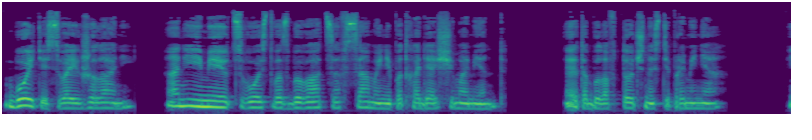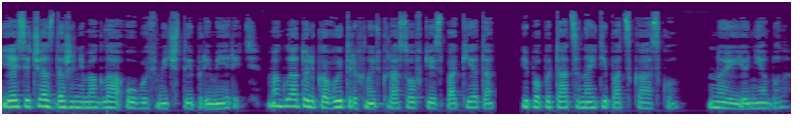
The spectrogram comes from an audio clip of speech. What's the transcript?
Бойтесь своих желаний. Они имеют свойство сбываться в самый неподходящий момент. Это было в точности про меня. Я сейчас даже не могла обувь мечты примерить. Могла только вытряхнуть кроссовки из пакета и попытаться найти подсказку, но ее не было.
